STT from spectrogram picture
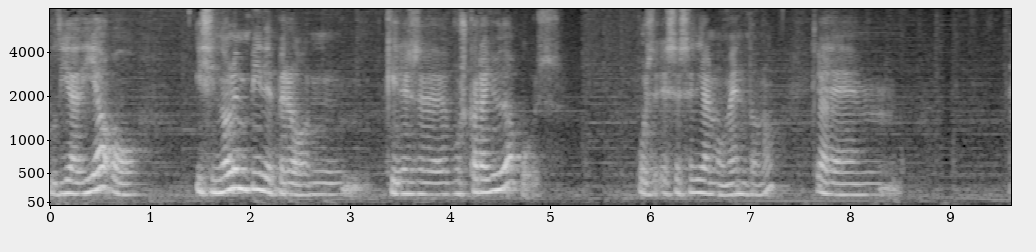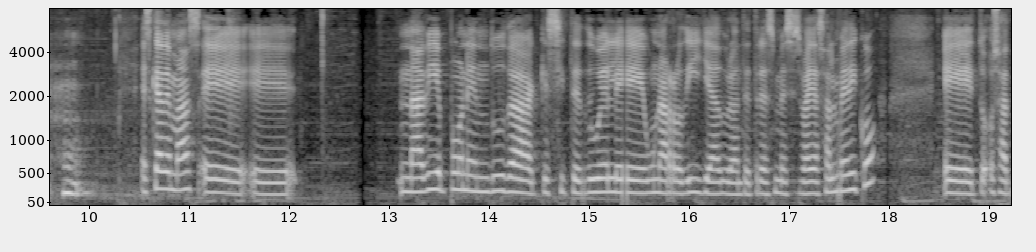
día a día o, y si no lo impide, pero quieres eh, buscar ayuda, pues, pues ese sería el momento, ¿no? Em, es que además nadie pone en duda que si te duele una rodilla durante tres meses vayas al médico. Eh, o sea,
